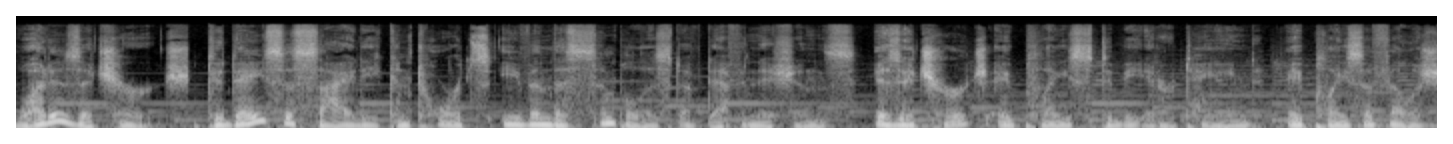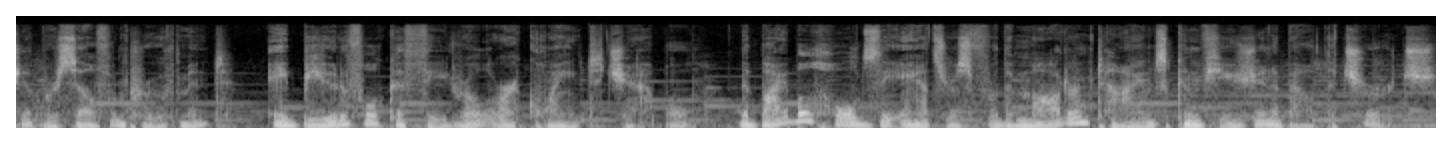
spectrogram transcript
What is a church? Today's society contorts even the simplest of definitions. Is a church a place to be entertained, a place of fellowship or self improvement, a beautiful cathedral or a quaint chapel? The Bible holds the answers for the modern times confusion about the church.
